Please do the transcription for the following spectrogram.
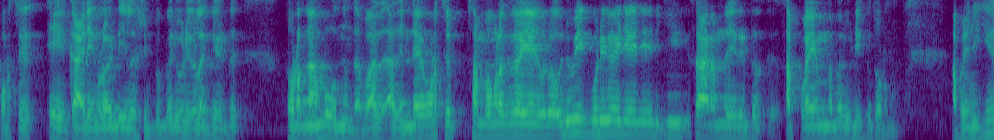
കുറച്ച് കാര്യങ്ങളോ ഡീലർഷിപ്പ് പരിപാടികളൊക്കെ ആയിട്ട് തുടങ്ങാൻ പോകുന്നുണ്ട്. അപ്പോൾ അത് അതിന്റെ കുറച്ച് സംഭവങ്ങളൊക്കെ കഴിഞ്ഞ് ഒരു ഒരു വീക്ക് കൂടി കഴിഞ്ഞ് കഴിഞ്ഞാൽ എനിക്ക് സാധനം നേരിട്ട് സപ്ലൈ ചെയ്യുന്ന പരിപാടിയൊക്കെ തുടങ്ങും. അപ്പോൾ എനിക്ക്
